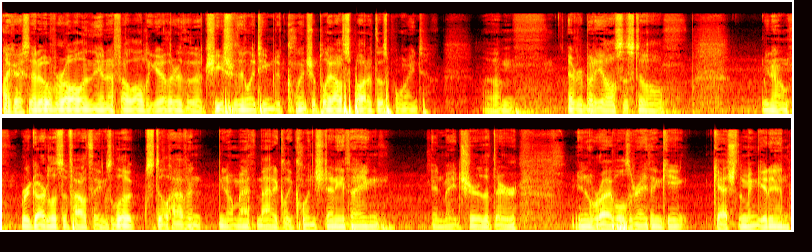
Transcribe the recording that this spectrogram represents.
like I said, overall in the NFL altogether, the Chiefs are the only team to clinch a playoff spot at this point. Um, everybody else is still, you know, regardless of how things look, still haven't, you know, mathematically clinched anything and made sure that their, you know, rivals or anything can't catch them and get in.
